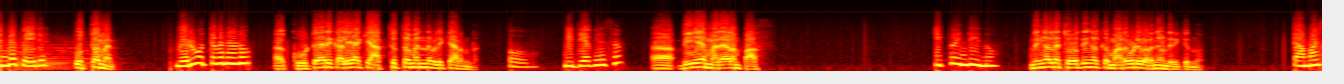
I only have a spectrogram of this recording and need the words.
എന്താ പേര്? ഉത്തമൻ. വെറും ഉത്തമനാണോ? കൂട്ടുകാരെ കളിയാക്കി അത്യുത്തമൻ എന്ന് വിളിക്കാറുണ്ട്. ഓ വിദ്യാഭ്യാസം? ബി എ മലയാളം പാസ് ഇപ്പൊ എന്ത് ചെയ്യുന്നു? നിങ്ങളുടെ ചോദ്യങ്ങൾക്ക് മറുപടി പറഞ്ഞുകൊണ്ടിരിക്കുന്നു. തമാശ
